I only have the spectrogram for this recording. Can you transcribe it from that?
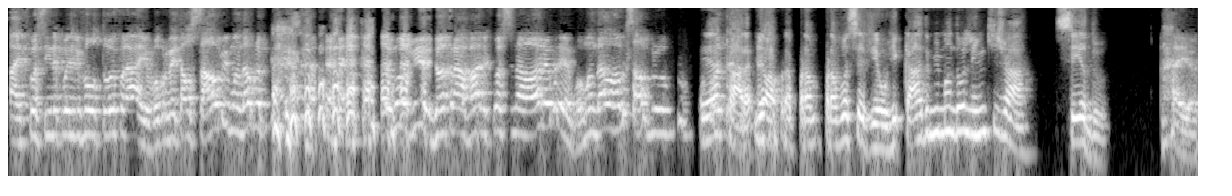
Aí ficou assim, depois ele voltou e falou, ah, eu vou aproveitar o salve e mandar pro. eu não ouvi, deu uma travada, ficou assim na hora, eu falei, vou mandar logo o salve pro. pro é, cara, e ó, pra, pra, pra você ver, o Ricardo me mandou link já, cedo. Aí, ó.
